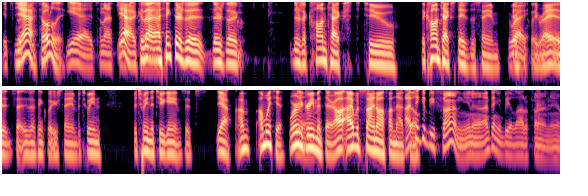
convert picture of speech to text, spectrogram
it's not, Yeah, it's- totally. Yeah, it's not just yeah because uh, I, I think there's a there's a there's a context to the context stays the same basically right is, is i think what you're saying between between the two games it's yeah i'm i'm with you we're in Yeah. agreement there I, I would sign off on that I bill. think it'd be fun, you know. I think it'd be a lot of fun, yeah.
